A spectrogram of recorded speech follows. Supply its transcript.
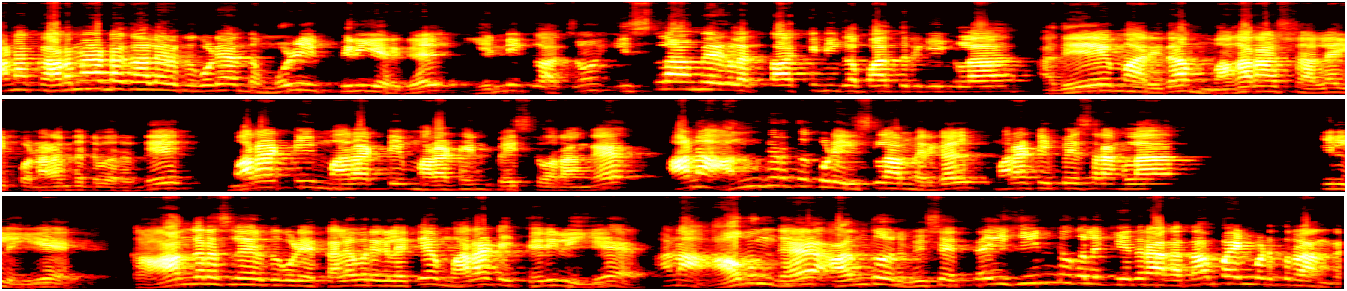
ஆனா கர்நாடகால இருக்கக்கூடிய அந்த மொழி பிரியர்கள் என்னைக்காச்சும் இஸ்லாமியர்களை தாக்கி நீங்க பாத்திருக்கீங்களா அதே மாதிரிதான் மகாராஷ்டிரால இப்ப நடந்துட்டு வருது. மராட்டி மராட்டி மராட்டின்னு பேசிட்டு வராங்க. ஆனா அங்க இருக்கக்கூடிய இஸ்லாமியர்கள் மராட்டி பேசுறாங்களா? இல்லையே. காங்கிரஸ்ல இருக்கக்கூடிய தலைவர்களுக்கே மராட்டி தெரியலையே ஆனா அவங்க அந்த ஒரு விஷயத்தை ஹிந்துக்களுக்கு எதிராக தான் பயன்படுத்துறாங்க.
